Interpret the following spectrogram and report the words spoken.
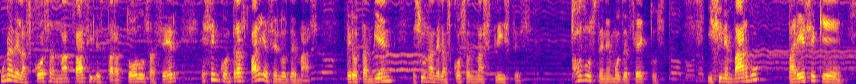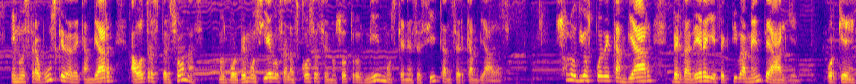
Una de las cosas más fáciles para todos hacer es encontrar fallas en los demás, pero también es una de las cosas más tristes. Todos tenemos defectos y sin embargo parece que en nuestra búsqueda de cambiar a otras personas nos volvemos ciegos a las cosas en nosotros mismos que necesitan ser cambiadas. Solo Dios puede cambiar verdadera y efectivamente a alguien, porque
